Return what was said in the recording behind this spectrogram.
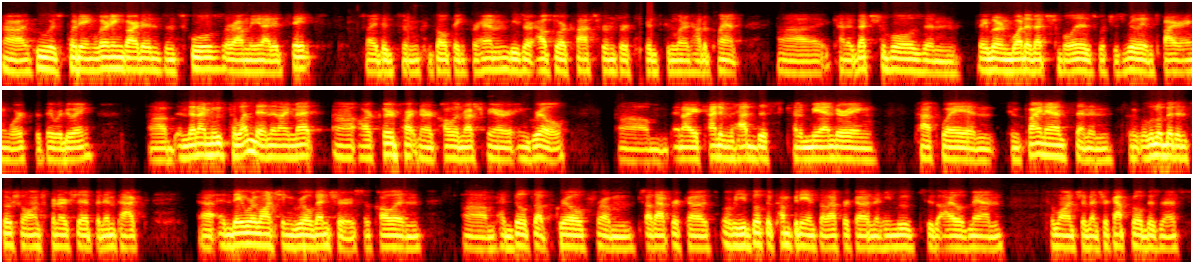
uh, who was putting learning gardens in schools around the United States. So I did some consulting for him. These are outdoor classrooms where kids can learn how to plant uh, kind of vegetables and they learn what a vegetable is, which is really inspiring work that they were doing. Uh, and then I moved to London and I met uh, our third partner, Colin Rushmere in Grill, um, and I kind of had this kind of meandering pathway in, in finance and in a little bit in social entrepreneurship and impact. Uh, and they were launching Grill Ventures. So Colin um, had built up Grill from South Africa, or he built a company in South Africa, and then he moved to the Isle of Man to launch a venture capital business.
